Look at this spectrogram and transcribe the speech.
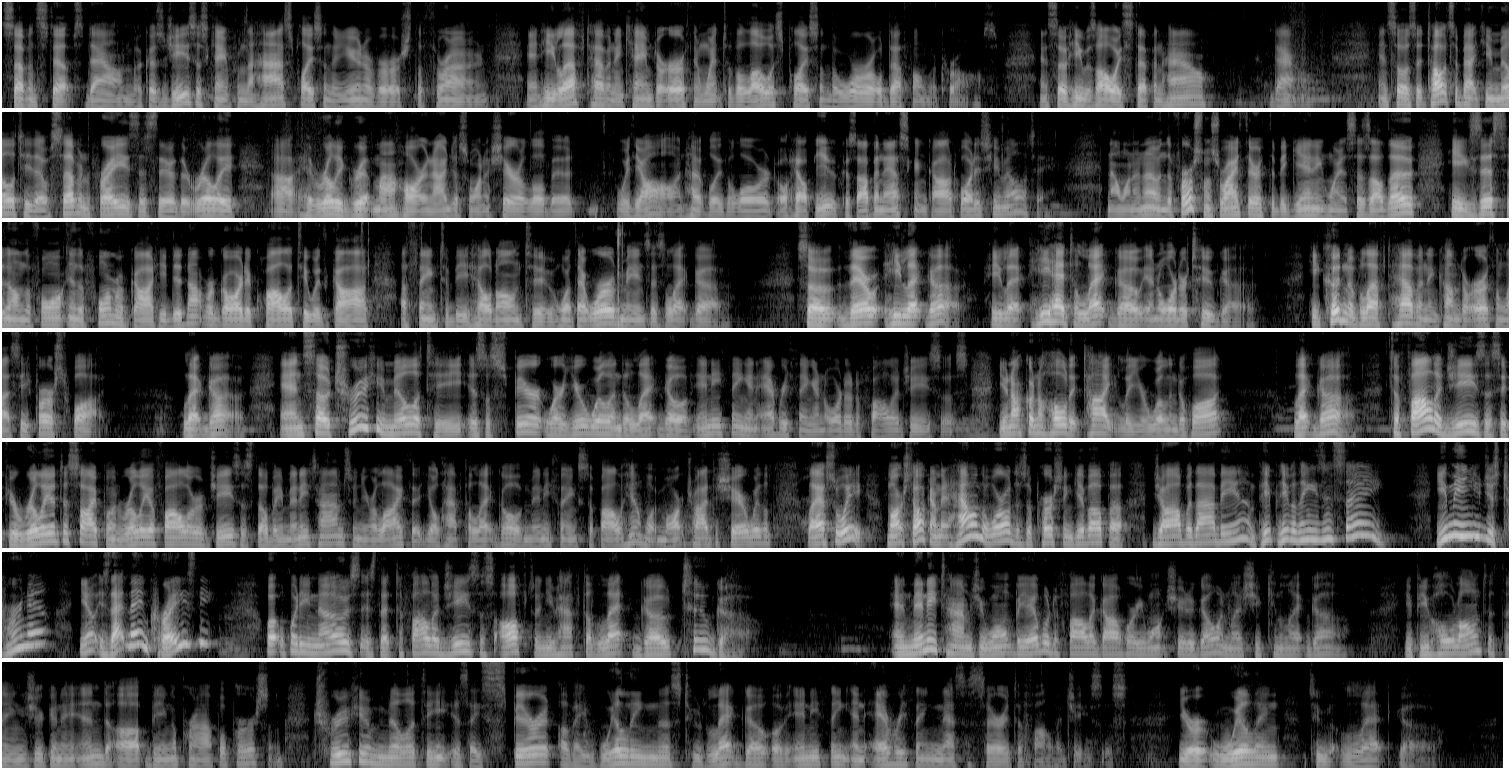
Seven steps down because Jesus came from the highest place in the universe, the throne, and he left heaven and came to earth and went to the lowest place in the world, death on the cross. And so he was always stepping how? Down. And so as it talks about humility, there were seven phrases there that really uh, have really gripped my heart, and I just want to share a little bit with y'all, and hopefully the Lord will help you because I've been asking God, what is humility? And I want to know. And the first one's right there at the beginning when it says, although he existed the form, in the form of God, he did not regard equality with God a thing to be held on to. And what that word means is let go. So there, he let go. He, let, he had to let go in order to go. He couldn't have left heaven and come to earth unless he first what? let go. And so, true humility is a spirit where you're willing to let go of anything and everything in order to follow Jesus. Mm. You're not going to hold it tightly. You're willing to what? Let go. To follow Jesus, if you're really a disciple and really a follower of Jesus, there'll be many times in your life that you'll have to let go of many things to follow Him. What Mark tried to share with him last week. Mark's talking, I mean, how in the world does a person give up a job with IBM? People, people think he's insane. You mean you just turned out? You know, is that man crazy? Well, what he knows is that to follow Jesus, often you have to let go to go. And many times you won't be able to follow God where He wants you to go unless you can let go. If you hold on to things, you're going to end up being a prideful person. True humility is a spirit of a willingness to let go of anything and everything necessary to follow Jesus. You're willing to let go.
